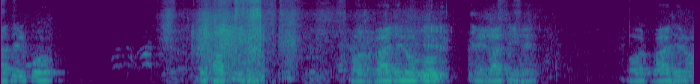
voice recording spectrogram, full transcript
بادل کو اٹھاتی ہے اور بادلوں کو پھیلاتی ہے اور بادلوں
